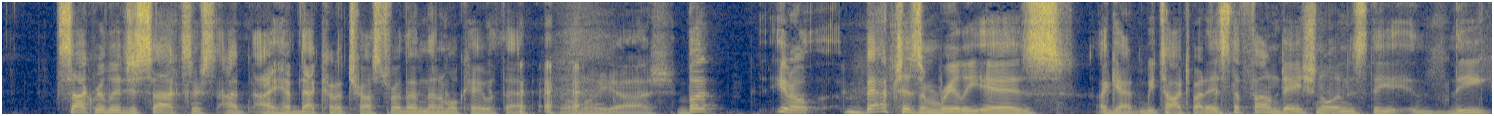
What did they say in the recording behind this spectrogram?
Sock religious socks. There's, I, I have that kind of trust for them that I'm okay with that. Oh my gosh. But you know, baptism really is again, we talked about it. It's the foundational and it's the the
